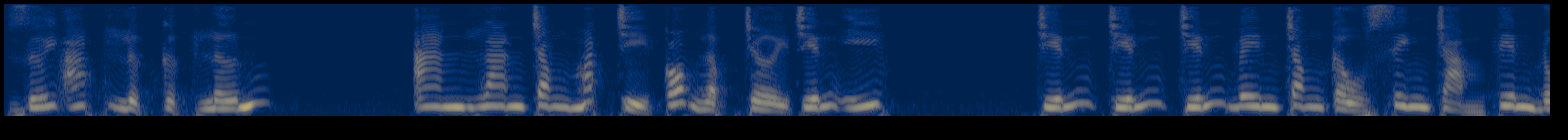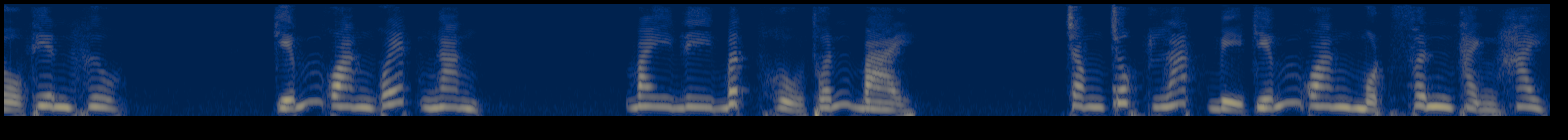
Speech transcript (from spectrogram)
Dưới áp lực cực lớn. An lan trong mắt chỉ có ngập trời chiến ý. Chiến chiến chiến bên trong cầu sinh trảm tiên đồ thiên hưu. Kiếm quang quét ngang. Bay đi bất hủ thuấn bài. Trong chốc lát bị kiếm quang một phân thành hai.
